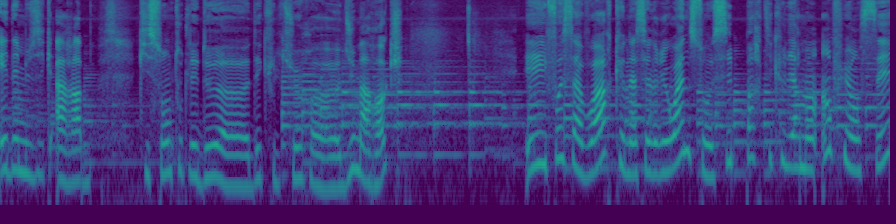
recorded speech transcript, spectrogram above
et des musiques arabes, qui sont toutes les deux euh, des cultures euh, du Maroc. Et il faut savoir que Nassel Riwan sont aussi particulièrement influencés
